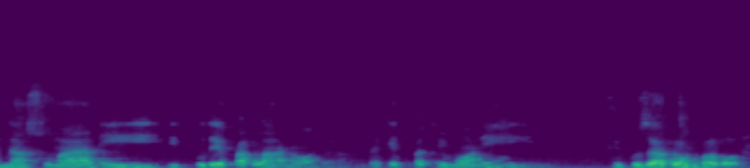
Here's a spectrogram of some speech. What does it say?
anar sumant i, i poder parlar no? d'aquest patrimoni i, i posar-lo en valor.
